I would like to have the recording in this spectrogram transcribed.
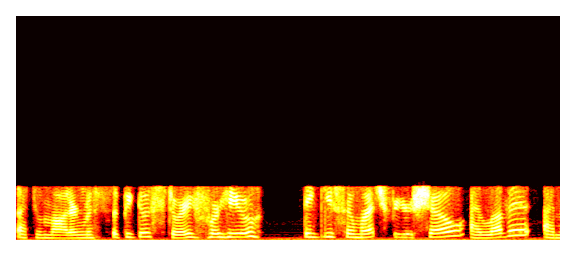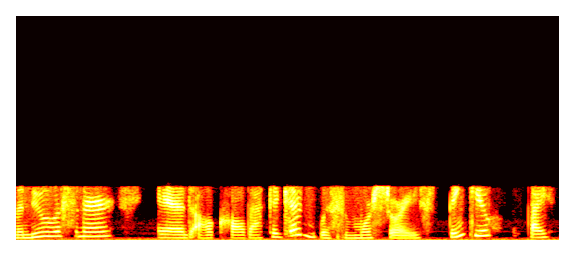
That's a modern Mississippi ghost story for you. Thank you so much for your show. I love it. I'm a new listener, and I'll call back again with some more stories. Thank you. Bye.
